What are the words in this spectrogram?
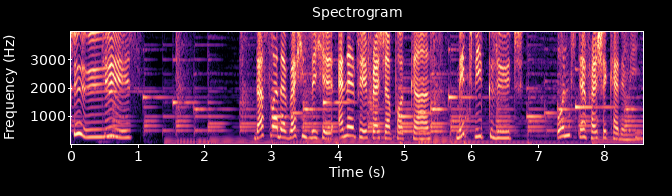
Tschüss. Tschüss. Das war der wöchentliche NLP Fresher Podcast mit Wiebgelüt und der Fresh Academy.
